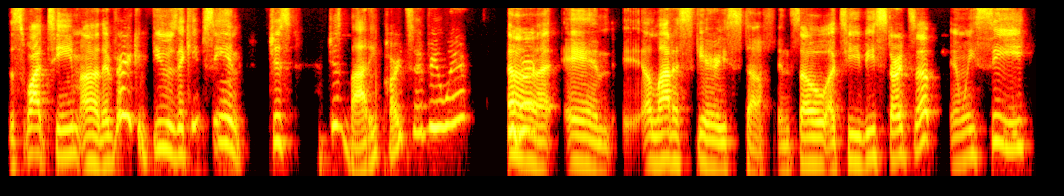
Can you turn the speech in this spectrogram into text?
the SWAT team, uh, they're very confused. They keep seeing just just body parts everywhere. Uh, and a lot of scary stuff. And so a TV starts up and we see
